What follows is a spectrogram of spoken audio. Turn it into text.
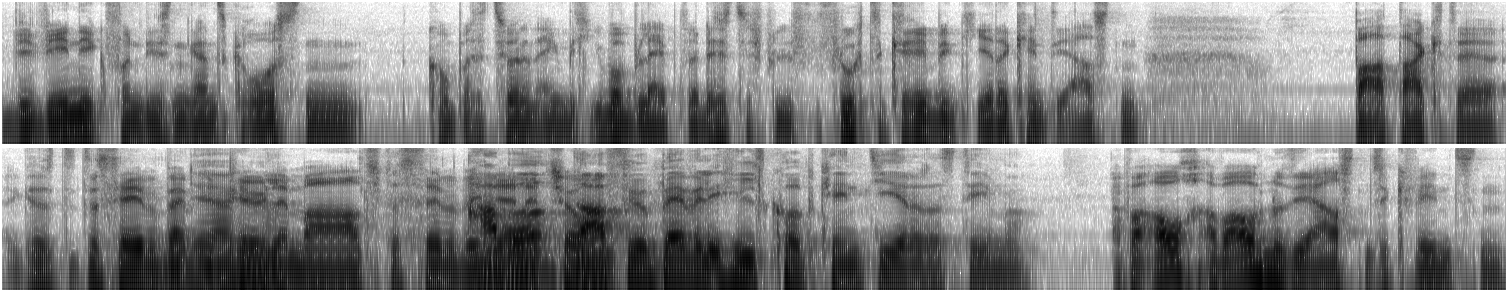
wie wenig von diesen ganz großen Kompositionen eigentlich überbleibt, weil das ist das Spiel Fluch der Karibik, jeder kennt die ersten paar Takte. Das- Dasselbe beim Ja, Imperial genau. March, dasselbe bei Indiana Aber Jones. dafür Beverly Hills Cop kennt jeder das Thema. Aber auch, aber auch nur die ersten Sequenzen.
